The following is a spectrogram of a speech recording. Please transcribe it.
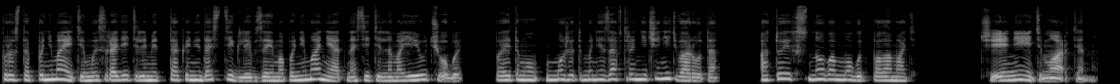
Просто, понимаете, мы с родителями так и не достигли взаимопонимания относительно моей учебы, поэтому, может, мне завтра не чинить ворота, а то их снова могут поломать». «Чинить, Мартин.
